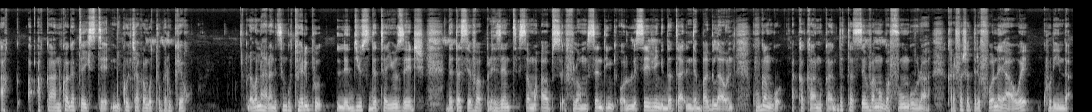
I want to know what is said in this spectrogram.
ak- akantu k'agatekisite niko nshaka ngo tugarukeho. Urabona haranditse ngo to help reduce data usage data saver present some apps from sending or receiving data in the background. Kuvuga ngo aka kantu ka data saver nugafungura karafasha telefone yawe kurinda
